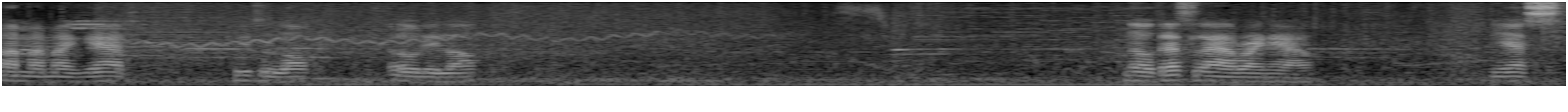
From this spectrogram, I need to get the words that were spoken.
Oh my, my god. Who's the lock? They lock. No, that's loud right now. Yes.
